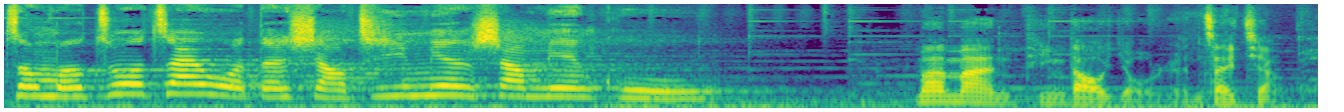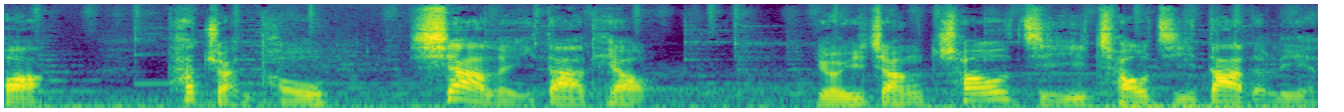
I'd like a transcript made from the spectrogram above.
怎么坐在我的小鸡面上面哭？慢慢听到有人在讲话，他转头吓了一大跳，有一张超级超级大的脸，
